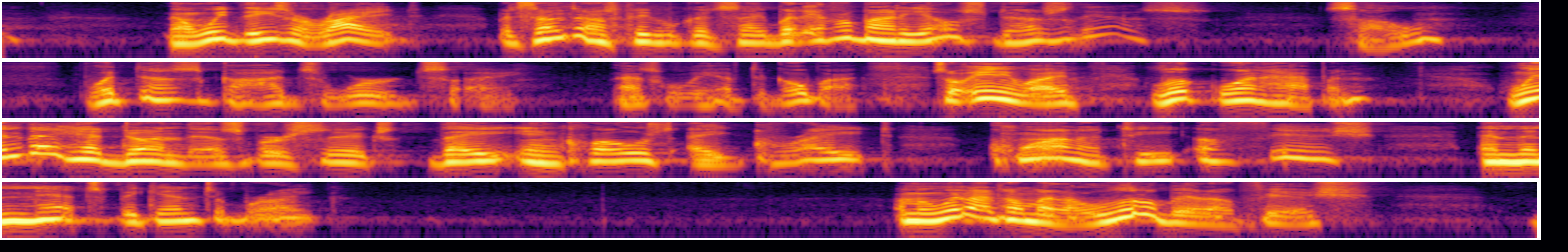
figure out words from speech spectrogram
now we, these are right but sometimes people could say but everybody else does this so what does god's word say that's what we have to go by. So, anyway, look what happened. When they had done this, verse 6, they enclosed a great quantity of fish, and the nets began to break. I mean, we're not talking about a little bit of fish.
